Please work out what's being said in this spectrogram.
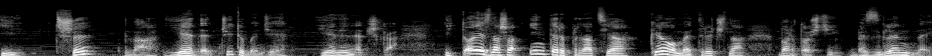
i 3, 2, 1, czyli tu będzie jedyneczka. I to jest nasza interpretacja geometryczna wartości bezwzględnej.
